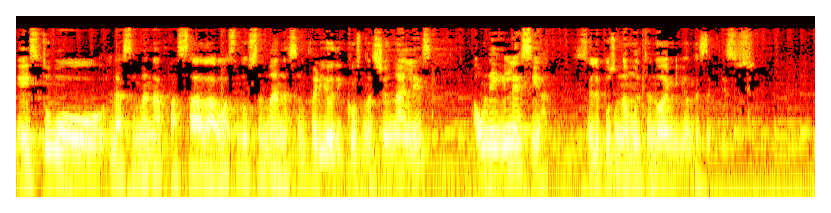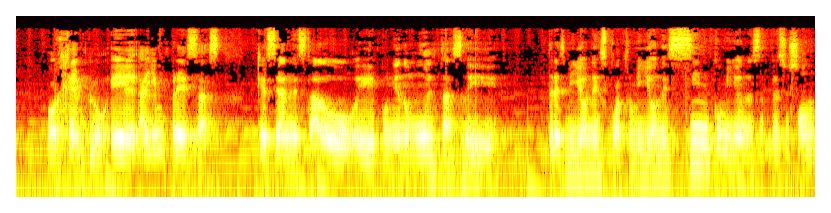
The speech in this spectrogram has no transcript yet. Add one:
Estuvo la semana pasada o hace dos semanas en periódicos nacionales a una iglesia se le puso una multa de 9 millones de pesos. Por ejemplo, eh, hay empresas que se han estado eh, poniendo multas de 3 millones, 4 millones, 5 millones de pesos. Son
